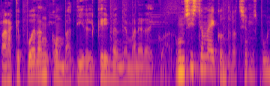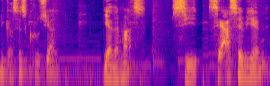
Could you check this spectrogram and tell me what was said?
para que puedan combatir el crimen de manera adecuada. Un sistema de contrataciones públicas es crucial y además si se hace bien,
